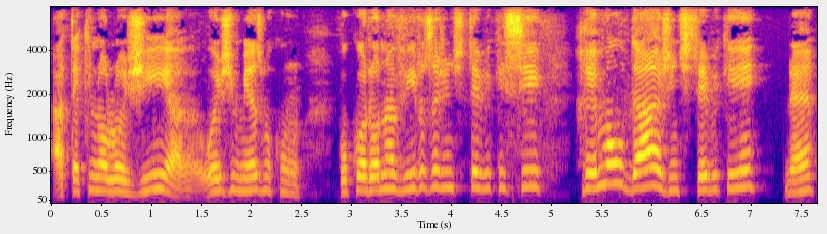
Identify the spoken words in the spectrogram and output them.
a tecnologia. Hoje mesmo com, com o coronavírus a gente teve que se remoldar, a gente teve que, né,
